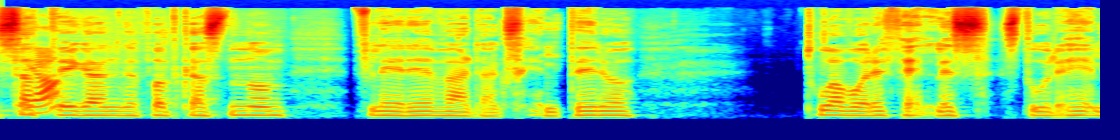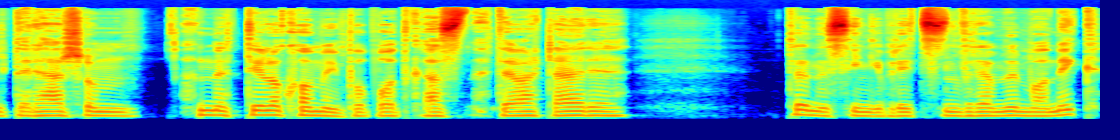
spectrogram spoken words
satte i gang podkasten om flere hverdagshelter, og to av våre felles store helter her som er nødt til å komme inn på podkasten etter hvert, er eh, Tønnes Ingebrigtsen fra Mnemonic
